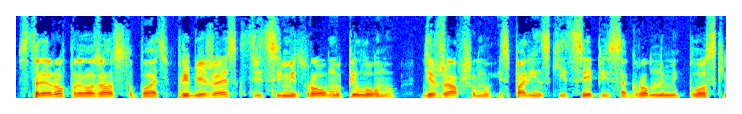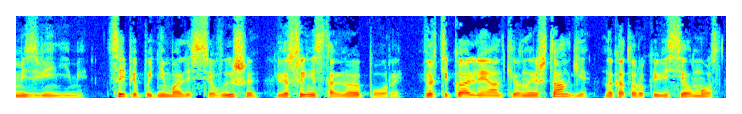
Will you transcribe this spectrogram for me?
Столяров продолжал отступать, приближаясь к 30-метровому пилону, державшему исполинские цепи с огромными плоскими звеньями. Цепи поднимались все выше, к вершине стальной опоры. Вертикальные анкерные штанги, на которых и висел мост,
